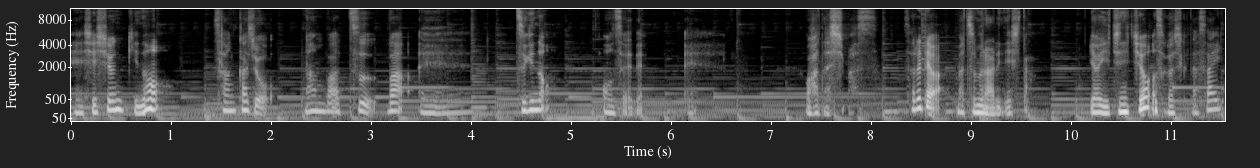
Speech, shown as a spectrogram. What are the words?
えー、思春期の3箇条ナンバー2は、えー、次の音声で、えお話しします。それでは松村ありでした。良い一日をお過ごしください。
